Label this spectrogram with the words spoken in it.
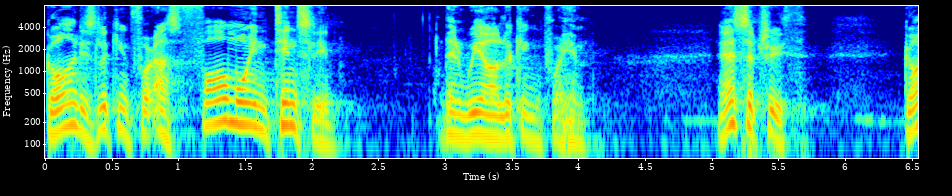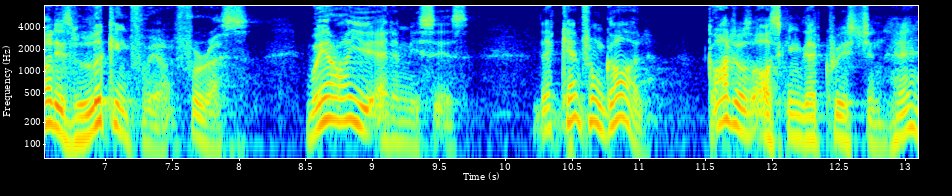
God is looking for us far more intensely than we are looking for Him. That's the truth. God is looking for, for us. Where are you, Adam? He says. That came from God. God was asking that question. Eh?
